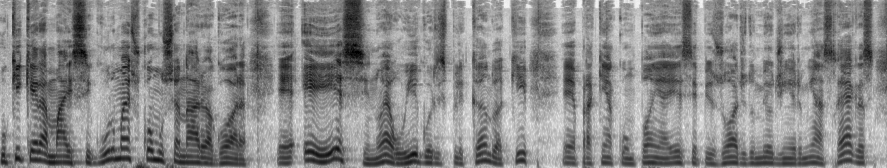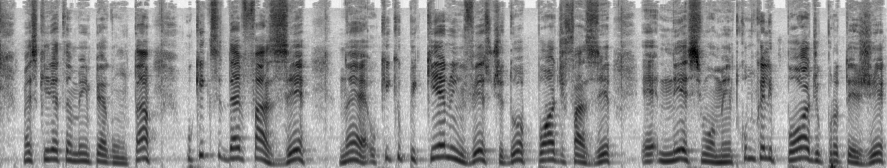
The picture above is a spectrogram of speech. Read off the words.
o que, que era mais seguro, mas como o cenário agora é, é esse, não é? O Igor explicando aqui é, para quem acompanha esse episódio do Meu Dinheiro Minhas Regras, mas queria também perguntar o que, que se deve fazer, né? O que, que o pequeno investidor pode fazer é, nesse momento? Como que ele pode proteger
